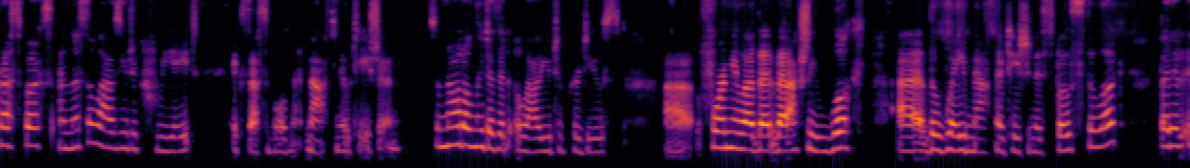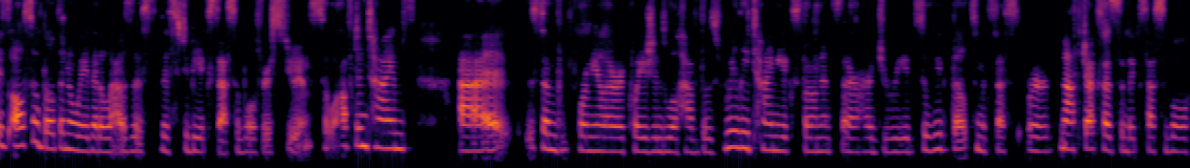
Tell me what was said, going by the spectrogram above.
Pressbooks, and this allows you to create accessible math notation. So not only does it allow you to produce uh, formula that, that actually look uh, the way math notation is supposed to look, but it is also built in a way that allows this, this to be accessible for students. So oftentimes uh, some formula equations will have those really tiny exponents that are hard to read. So we've built some access, or MathJax has some accessible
